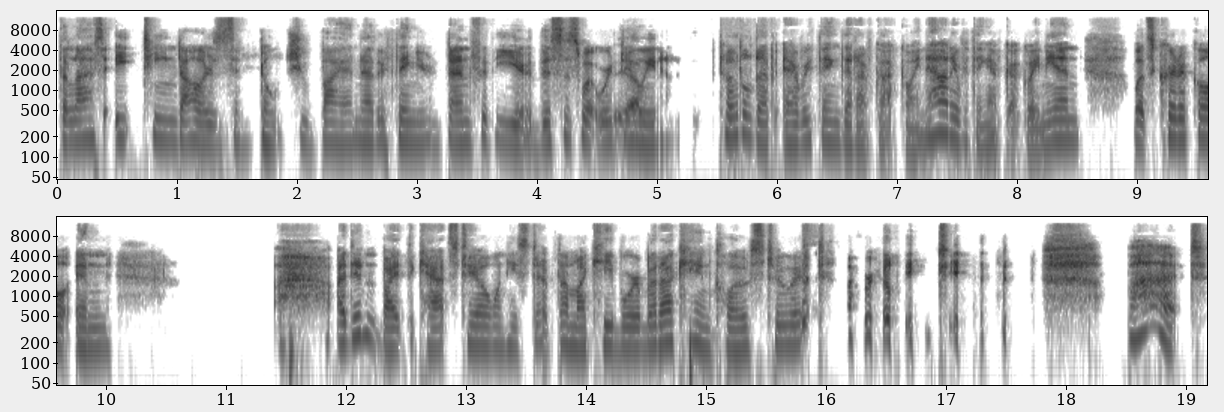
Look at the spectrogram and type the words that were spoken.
the last $18 and said, don't you buy another thing, you're done for the year. This is what we're yep. doing. Totaled up everything that I've got going out, everything I've got going in, what's critical. And I didn't bite the cat's tail when he stepped on my keyboard, but I came close to it. I really did. But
